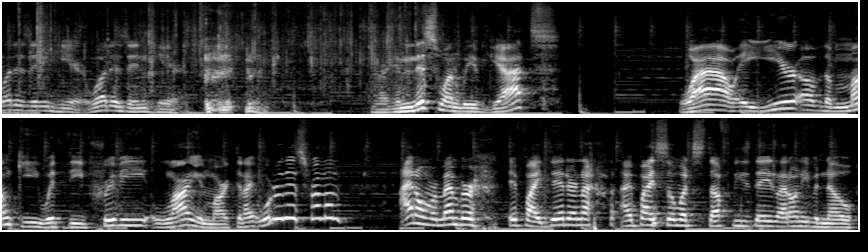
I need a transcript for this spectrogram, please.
What is in here? What is in here? All right, in this one we've got, wow, a year of the monkey with the privy lion mark. Did I order this from them? I don't remember if I did or not. I buy so much stuff these days, I don't even know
